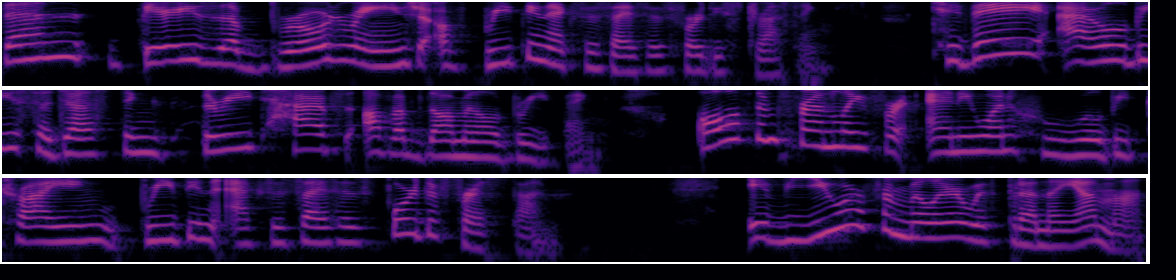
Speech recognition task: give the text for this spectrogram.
Then there is a broad range of breathing exercises for distressing. Today, I will be suggesting three types of abdominal breathing all of them friendly for anyone who will be trying breathing exercises for the first time. If you are familiar with pranayama,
